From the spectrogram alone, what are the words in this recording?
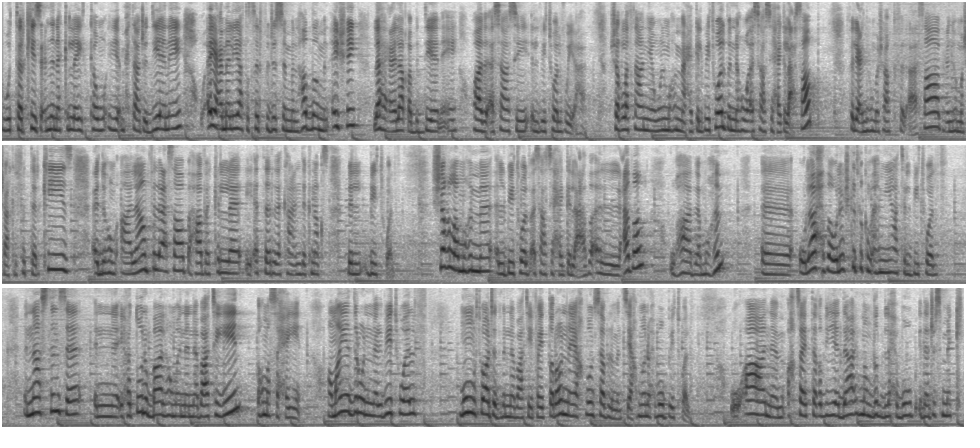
والتركيز عندنا كله محتاج ال DNA وأي عمليات تصير في الجسم من الهضم من أي شيء لها علاقة بال DNA وهذا أساسي البي 12 وياها. الشغله الثانية والمهمة حق البي 12 إنه هو أساسي حق الأعصاب فاللي عندهم مشاكل في الأعصاب، عندهم مشاكل في التركيز، عندهم آلام في الأعصاب، هذا كله يأثر إذا كان عندك نقص بالبي 12. شغلة مهمة البي 12 أساسي حق العضل وهذا مهم. أه ولاحظوا وليش قلت لكم أهميات البي 12 الناس تنسى إن يحطون ببالهم إن النباتيين هم صحيين وما يدرون إن البي 12 مو متواجد بالنباتين فيضطرون إنه ياخذون supplements ياخذون حبوب بي 12 وأنا اخصائي التغذية دائما ضد الحبوب إذا جسمك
